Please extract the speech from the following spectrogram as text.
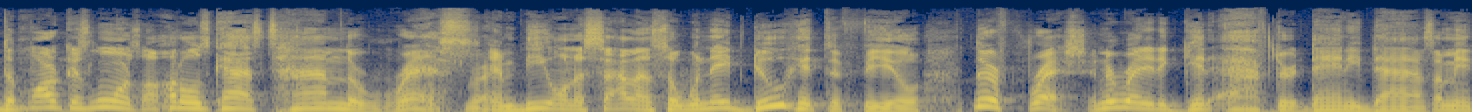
Demarcus Lawrence, all those guys time to rest right. and be on the sideline. So when they do hit the field, they're fresh and they're ready to get after Danny Dimes. I mean,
